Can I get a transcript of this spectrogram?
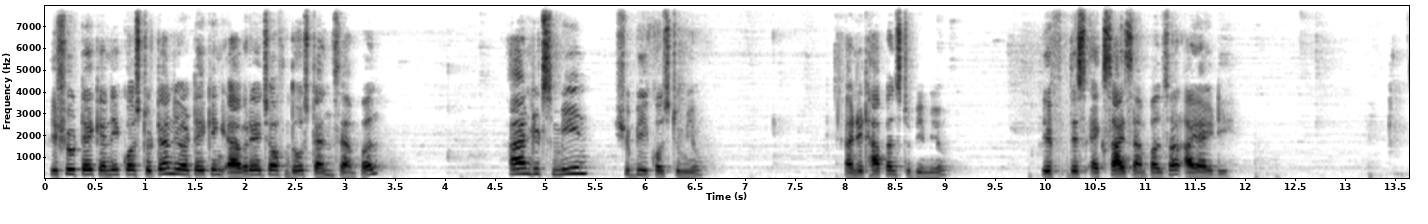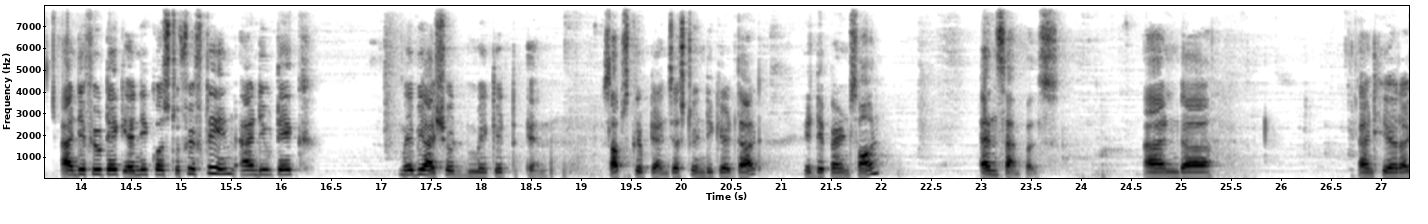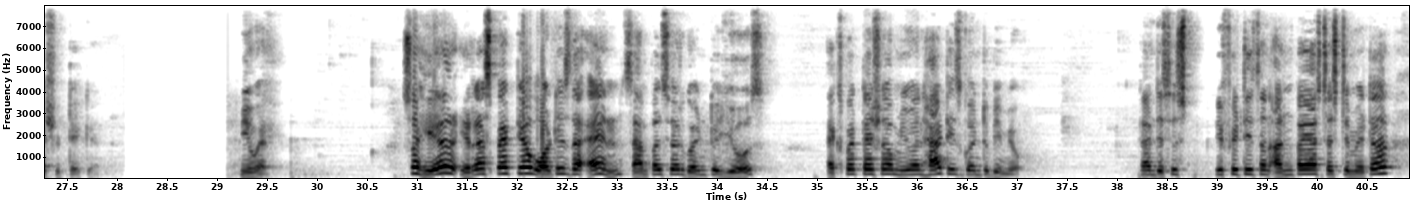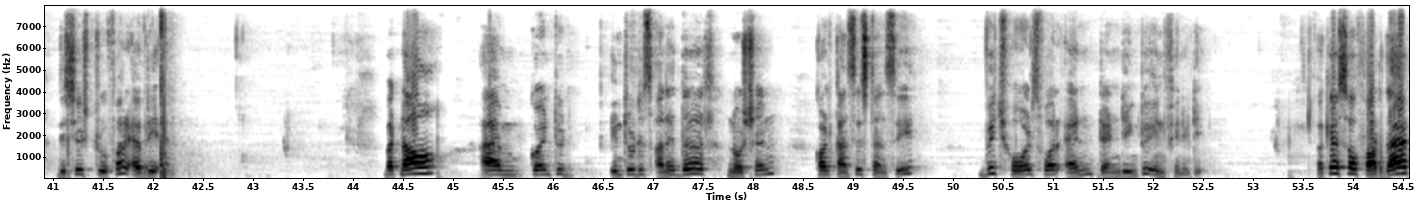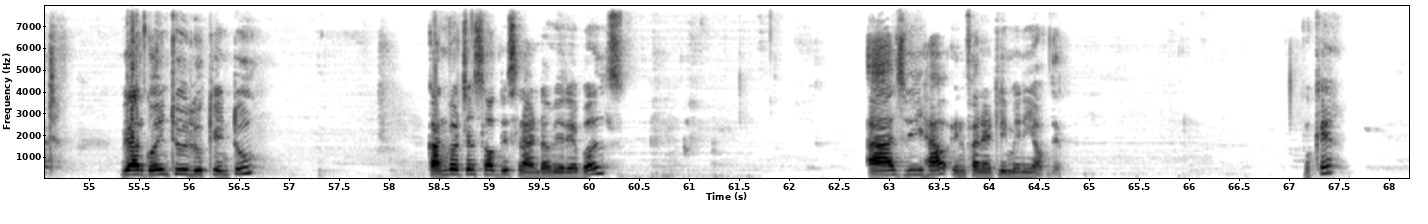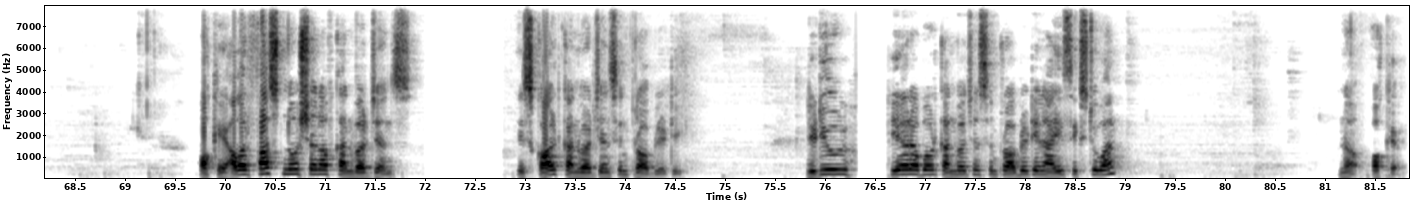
If you take n equals to 10 you are taking average of those 10 sample and its mean should be equals to mu and it happens to be mu if this xi samples are IID and if you take n equals to 15 and you take maybe I should make it n subscript n just to indicate that it depends on n samples and uh, and here I should take n mu n. So here irrespective of what is the n samples we are going to use expectation of mu n hat is going to be mu and this is if it is an unbiased estimator this is true for every n. But now I am going to introduce another notion called consistency which holds for n tending to infinity. Okay, so for that we are going to look into convergence of these random variables as we have infinitely many of them. Okay. Okay, our first notion of convergence is called convergence in probability. Did you hear about convergence in probability in IE 621? No, okay.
